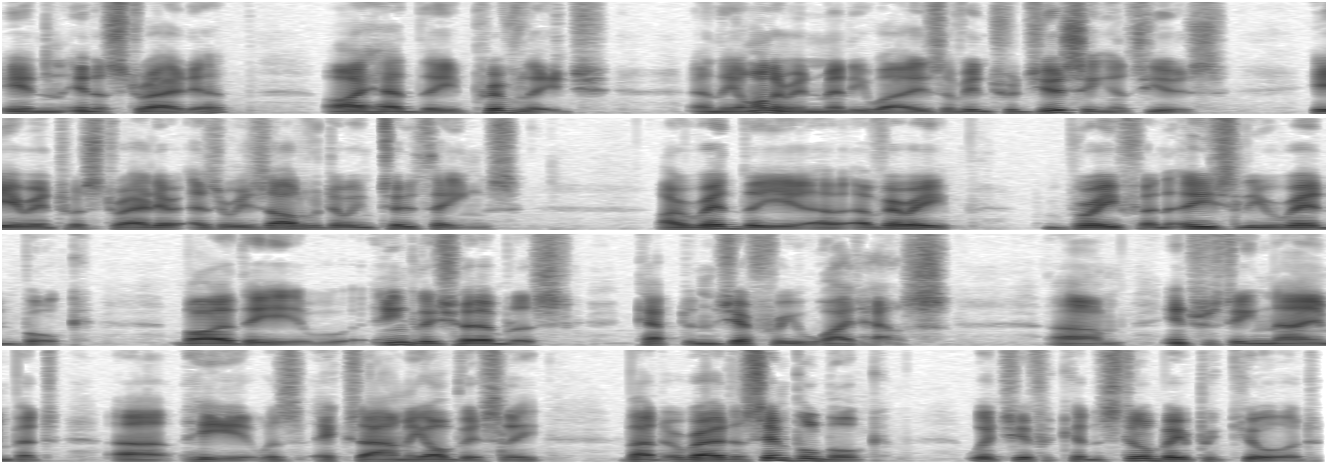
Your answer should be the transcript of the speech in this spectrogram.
in, in Australia. I had the privilege and the honour in many ways of introducing its use here into Australia as a result of doing two things. I read the uh, a very brief and easily read book by the English herbalist Captain Geoffrey Whitehouse. Um, interesting name, but uh, he was ex army, obviously, but wrote a simple book which, if it can still be procured,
